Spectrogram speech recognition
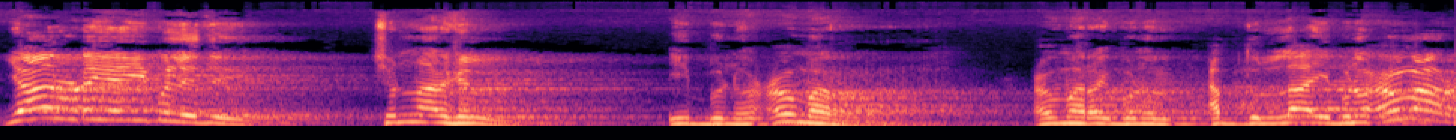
யாருடைய இபில் இது? சொன்னார்கள் Ibn Umar. Umar Ibn Abdullah Ibn Umar.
